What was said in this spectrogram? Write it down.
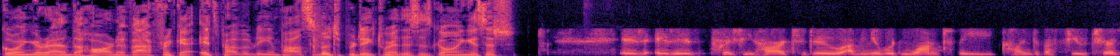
going around the Horn of Africa. It's probably impossible to predict where this is going, is it? It, it is pretty hard to do. I mean, you wouldn't want to be kind of a futures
